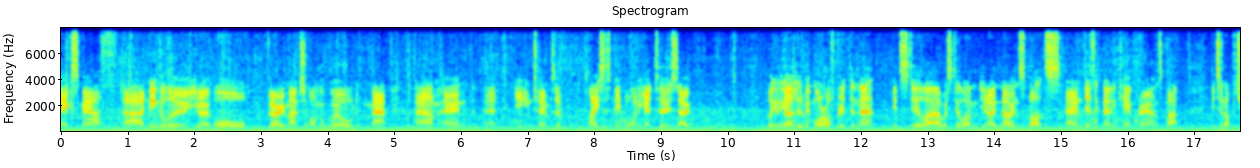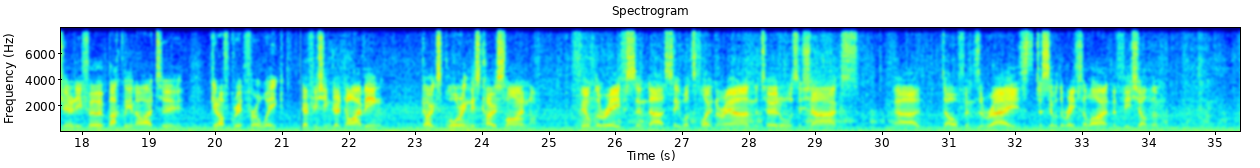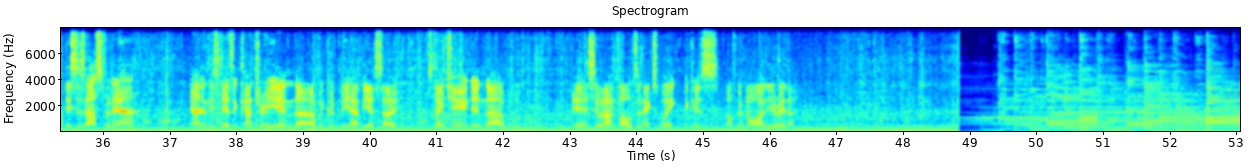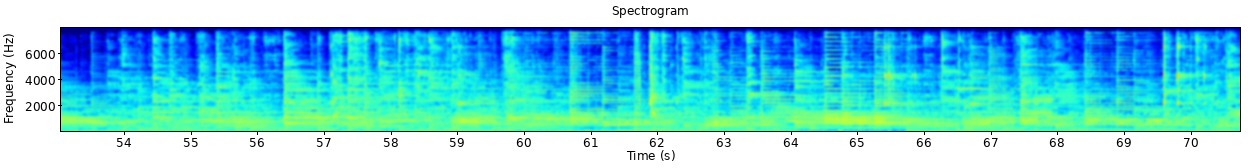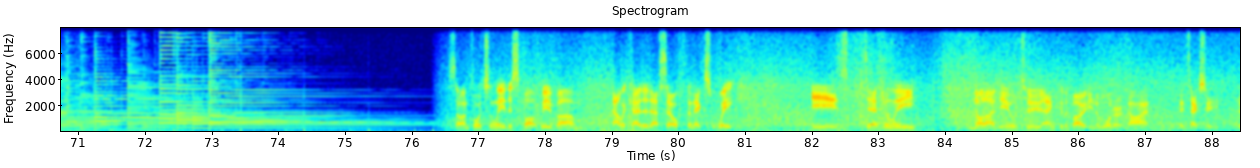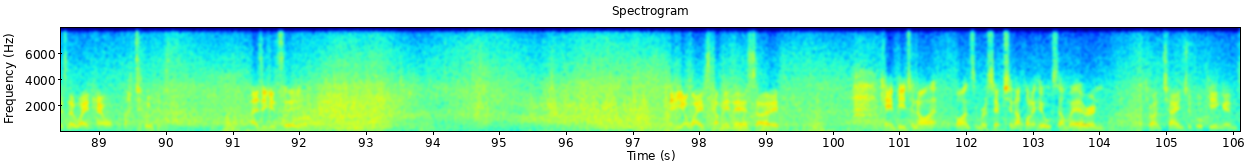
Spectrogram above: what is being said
Exmouth, uh, Ningaloo, you know, all very much on the world map um, and uh, in terms of places people want to get to. So we're going to go a little bit more off grid than that. It's still uh, we're still on you know known spots and designated campgrounds, but it's an opportunity for Buckley and I to get off grid for a week, go fishing, go diving, go exploring this coastline, film the reefs and uh, see what's floating around, the turtles, the sharks, uh, dolphins, the rays, just see what the reefs are like, the fish on them. This is us for now out in this desert country and uh, we couldn't be happier so stay tuned and uh, we'll yeah see what unfolds the next week because I've got no idea either So unfortunately the spot we've um, allocated ourselves the next week is definitely not ideal to anchor the boat in the water at night. It's actually, there's no way in hell I do it, as you can see. And you got waves coming in there, so camp here tonight, find some reception up on a hill somewhere and try and change the booking and,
